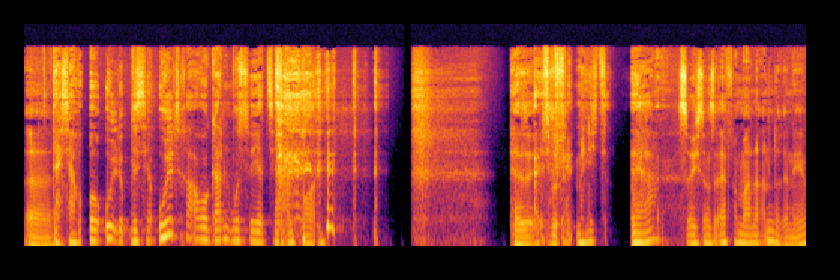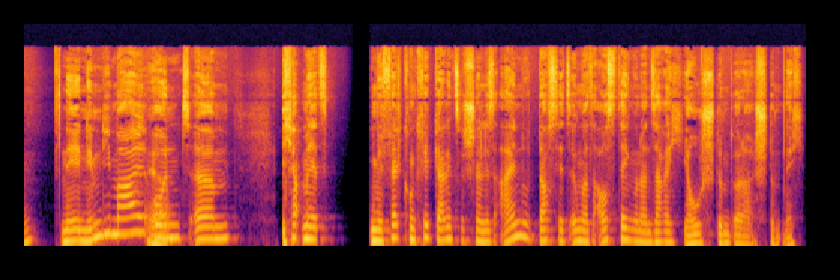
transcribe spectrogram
äh, Das ist ja, du bist ja ultra arrogant, musst du jetzt ja antworten. also, Alter, fällt mir nichts. Ja. Soll ich sonst einfach mal eine andere nehmen? Nee, nimm die mal Ja. und ähm, ich habe mir jetzt, mir fällt konkret gar nichts so Schnelles ein, du darfst jetzt irgendwas ausdenken und dann sage ich, yo, stimmt oder stimmt nicht.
